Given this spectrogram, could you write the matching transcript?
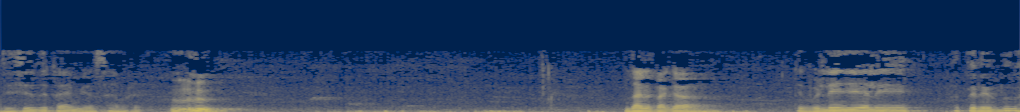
దిస్ ఈజ్ ది టైం ఎస్ దాని తగ్గ వెళ్ళి ఏం చేయాలి? తెలియదు.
